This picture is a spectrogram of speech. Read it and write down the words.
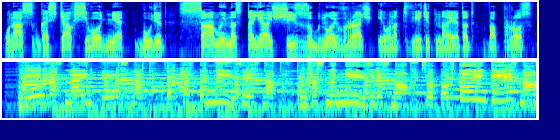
У нас в гостях сегодня будет самый настоящий зубной врач, и он ответит на этот вопрос. Ужасно интересно все то, что неизвестно. Ужасно неизвестно все то, что интересно.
